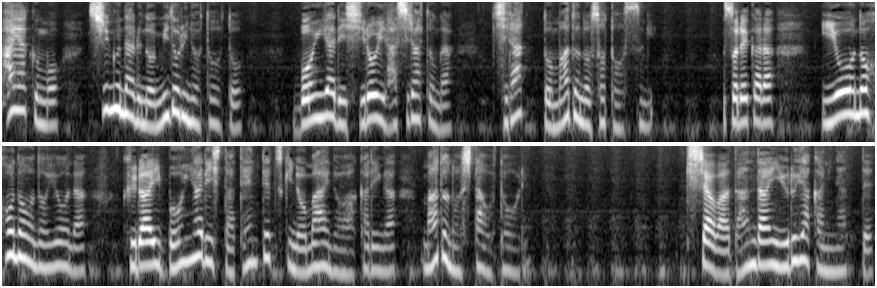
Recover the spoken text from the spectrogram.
早くもシグナルの緑の塔とぼんやり白い柱とがちらっと窓の外を過ぎそれから硫黄の炎のような暗いぼんやりした天鉄機の前の明かりが窓の下を通り汽車はだんだん緩やかになって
